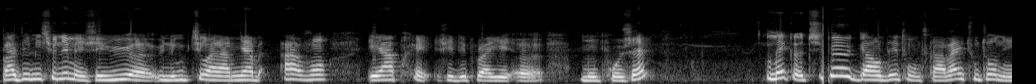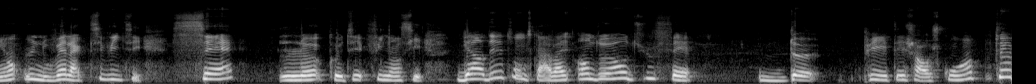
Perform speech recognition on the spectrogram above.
pas démissionné, mais j'ai eu euh, une rupture à l'amiable avant et après, j'ai déployé euh, mon projet. Mais que tu peux garder ton travail tout en ayant une nouvelle activité. C'est le côté financier. Garder ton travail en dehors du fait de payer tes charges courantes te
